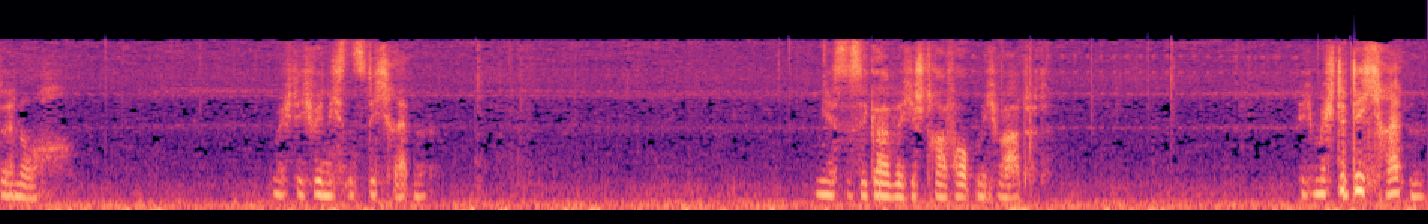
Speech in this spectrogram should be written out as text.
Dennoch möchte ich wenigstens dich retten. Mir ist es egal, welche Strafe auf mich wartet. Ich möchte dich retten.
